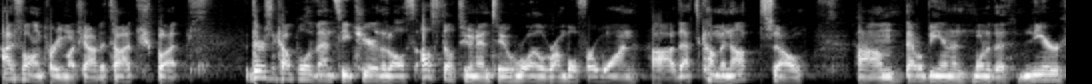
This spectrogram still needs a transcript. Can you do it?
I've fallen pretty much out of touch, but there's a couple events each year that I'll, I'll still tune into. Royal Rumble for one, uh, that's coming up, so um, that'll be in one of the near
